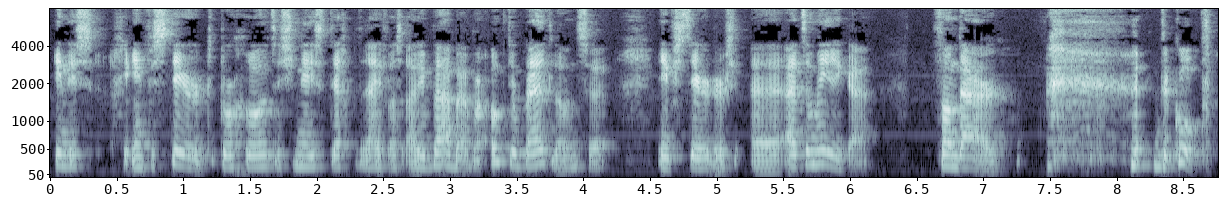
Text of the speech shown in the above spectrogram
in is geïnvesteerd door grote Chinese techbedrijven als Alibaba, maar ook door buitenlandse investeerders uh, uit Amerika. Vandaar de kop.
